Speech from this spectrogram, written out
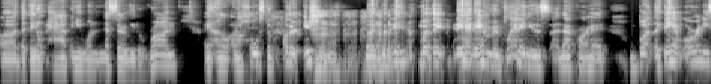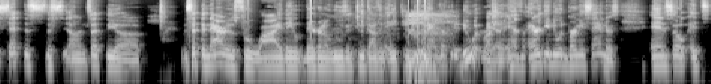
uh, that they don't have anyone necessarily to run, and a, a host of other issues. like, but they but they they had they haven't been planning this uh, that far ahead, but like they have already set this this uh, set the uh set the narratives for why they they're going to lose in 2018. It has nothing to do with Russia. Yeah. It has everything to do with Bernie Sanders. And so it's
